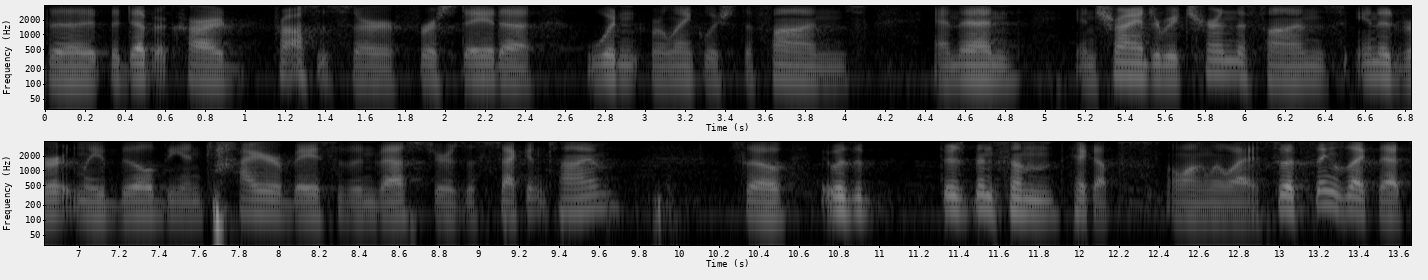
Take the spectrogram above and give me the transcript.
the, the debit card processor, First Data, wouldn't relinquish the funds. And then, in trying to return the funds, inadvertently billed the entire base of investors a second time. So it was a, there's been some hiccups along the way. So it's things like that.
